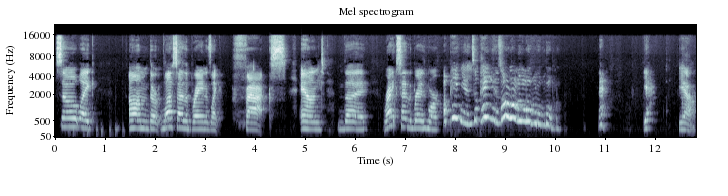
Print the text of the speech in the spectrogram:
So, like, um, the left side of the brain is like facts, and the right side of the brain is more opinions, opinions. Yeah.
